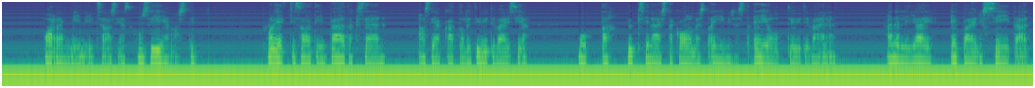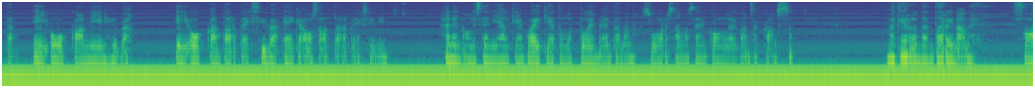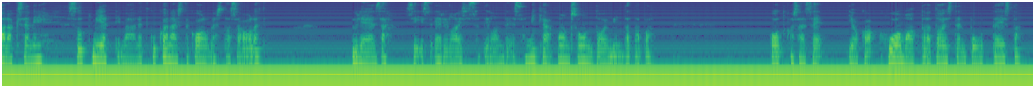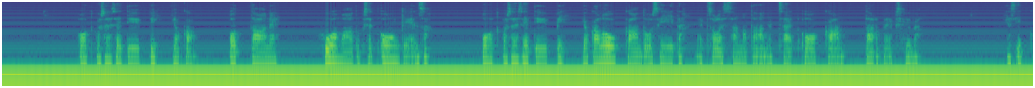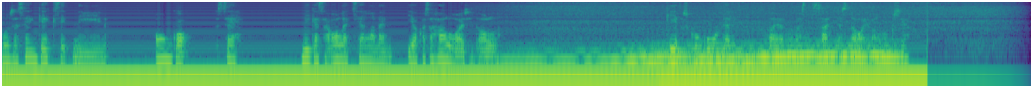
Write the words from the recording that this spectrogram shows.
paremmin itse asiassa kuin siihen asti. Projekti saatiin päätökseen, asiakkaat oli tyytyväisiä, mutta yksi näistä kolmesta ihmisestä ei ollut tyytyväinen. Hänelle jäi epäilys siitä, että ei olekaan niin hyvä, ei olekaan tarpeeksi hyvä eikä osaa tarpeeksi hyvin. Hänen oli sen jälkeen vaikea tulla toimeen tämän suorasanaisen kollegansa kanssa. Mä kerron tämän tarinan saadakseni sut miettimään, että kuka näistä kolmesta sä olet yleensä, siis erilaisissa tilanteissa. Mikä on sun toimintatapa? Ootko sä se, joka huomauttaa toisten puutteista? Ootko sä se tyyppi, joka ottaa ne huomautukset onkeensa ootko se se tyyppi, joka loukkaantuu siitä, että sulle sanotaan, että sä et ookaan tarpeeksi hyvä. Ja sitten kun sä sen keksit, niin onko se, mikä sä olet sellainen, joka sä haluaisit olla? Kiitos kun kuuntelit. Toivottavasti sait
